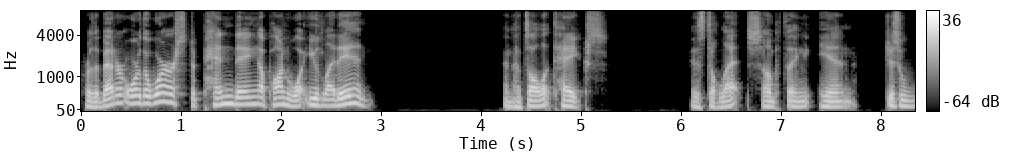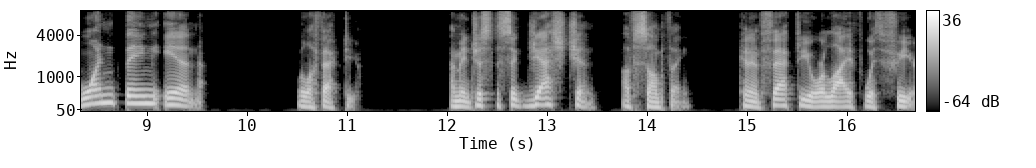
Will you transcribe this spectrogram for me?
for the better or the worse, depending upon what you let in. And that's all it takes is to let something in. Just one thing in will affect you. I mean, just the suggestion of something can infect your life with fear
